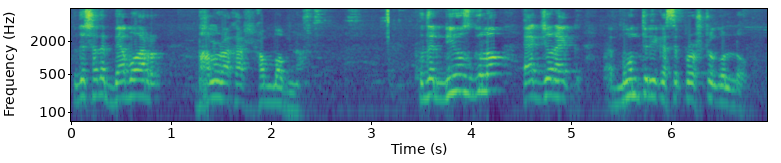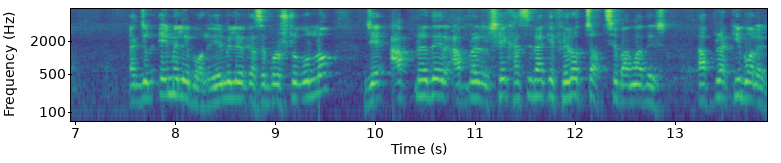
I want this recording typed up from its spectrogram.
তোদের সাথে ব্যবহার ভালো রাখা সম্ভব না। তোদের নিউজগুলো একজন এক মন্ত্রীর কাছে প্রশ্ন করল, একজন এমএলএ বলে এমএলএর কাছে প্রশ্ন করল যে, আপনাদের, আপনার শেখ হাসিনাকে ফেরত চাচ্ছে বাংলাদেশ, আপনারা কি বলেন?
